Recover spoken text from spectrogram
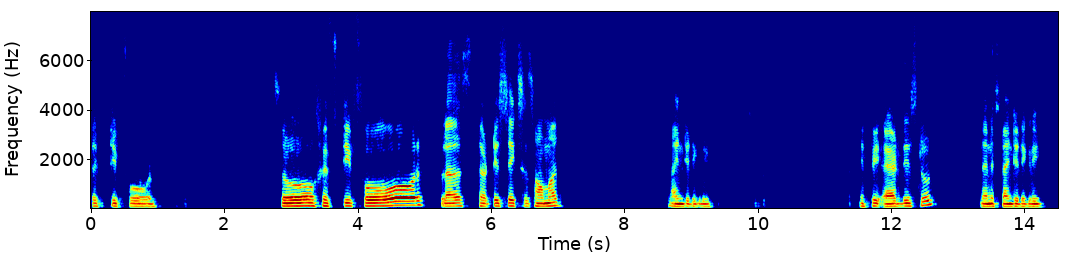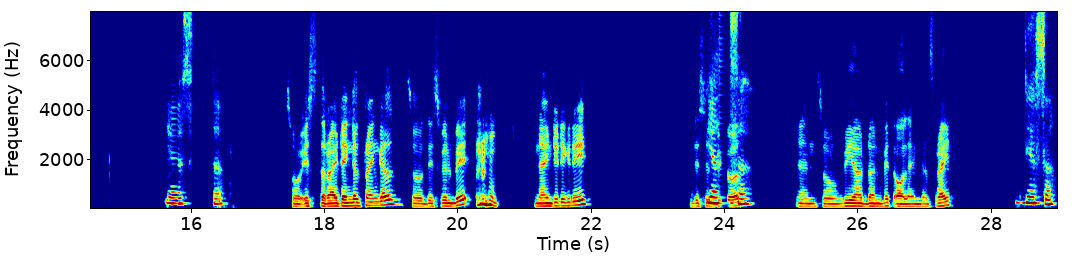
54. So 54 plus 36 is how much? 90 degree. If we add these two, then it's 90 degree. Yes, sir. So it's the right angle triangle. So this will be 90 degree. This is Yes, because, sir. and so we are done with all angles, right? Yes, sir.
